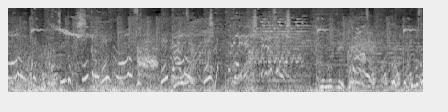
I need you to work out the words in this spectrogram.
カチンと正解えいさあえカウンえこれやってるさ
